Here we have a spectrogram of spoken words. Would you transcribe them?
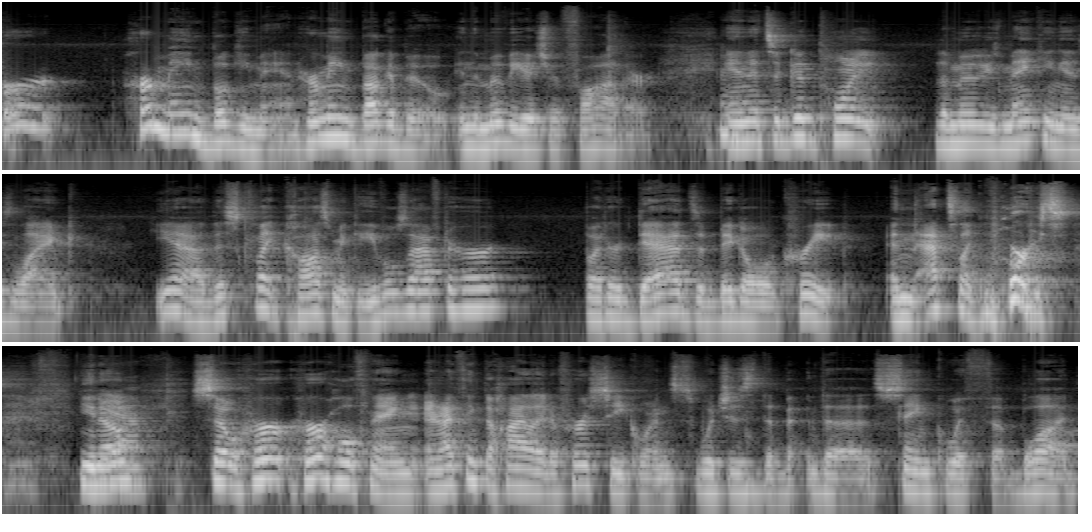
her her main boogeyman, her main bugaboo in the movie is her father, mm-hmm. and it's a good point the movie's making is like, yeah, this like cosmic evil's after her, but her dad's a big old creep, and that's like worse, you know. Yeah. So her her whole thing, and I think the highlight of her sequence, which is the the sink with the blood,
